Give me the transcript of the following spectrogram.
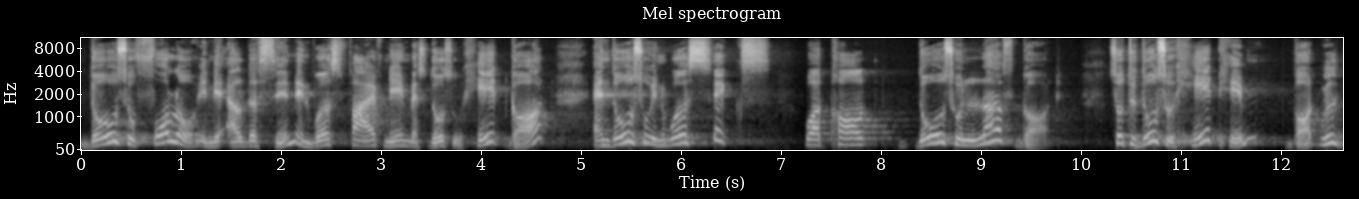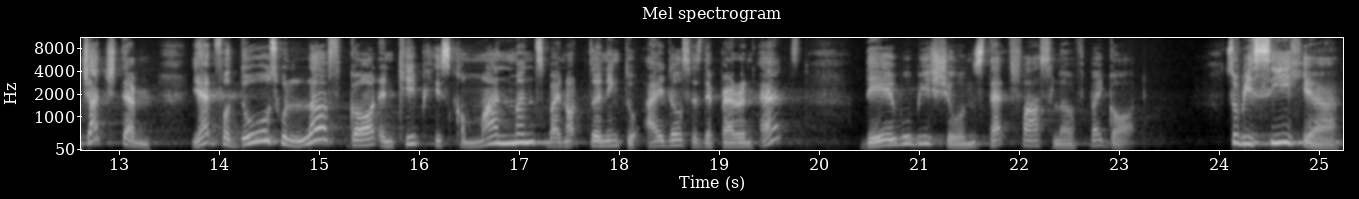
Those who follow in the elder sin in verse 5 named as those who hate God, and those who in verse 6 who are called those who love God. So to those who hate him, God will judge them. Yet for those who love God and keep his commandments by not turning to idols as their parent has, they will be shown steadfast love by God. So we see here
